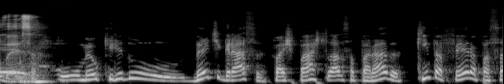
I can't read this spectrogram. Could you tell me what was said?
Conversa. o meu querido Dante Graça faz parte lá dessa parada. Quinta-feira passada,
